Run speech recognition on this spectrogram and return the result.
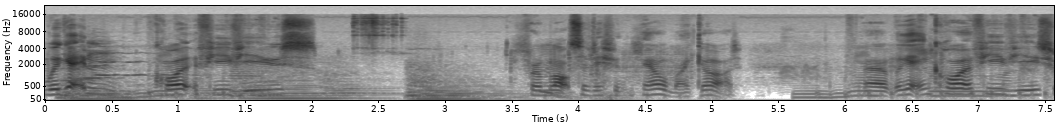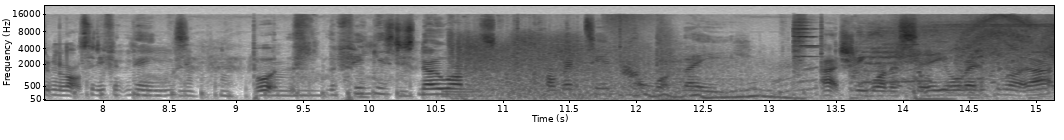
we're getting quite a few views from lots of different. Oh my god. Uh, we're getting quite a few views from lots of different things, but th- the thing is, just no one's commenting on what they actually want to see or anything like that.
